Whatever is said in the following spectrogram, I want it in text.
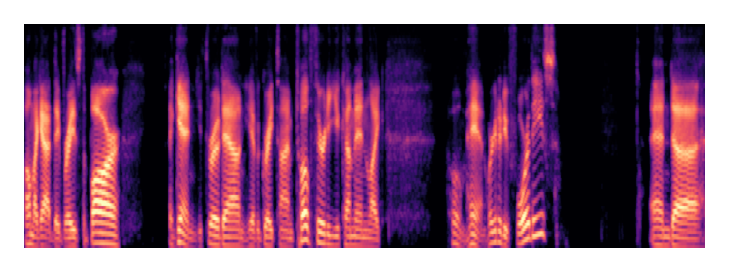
Oh my God, they've raised the bar. Again, you throw down, you have a great time. 1230, you come in like, oh man, we're gonna do four of these. And uh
